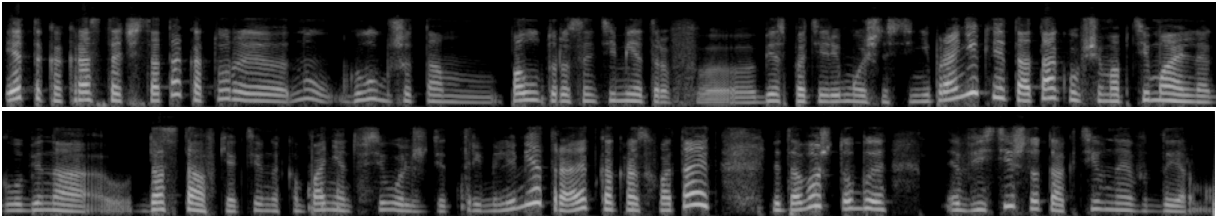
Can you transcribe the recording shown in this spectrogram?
Это как раз та частота, которая ну, глубже там полутора сантиметров э, без потери мощности не проникнет, а так, в общем, оптимальная глубина э, доставки активных компонентов всего лишь где-то 3 мм, а это как раз хватает для того, чтобы ввести что-то активное в дерму.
